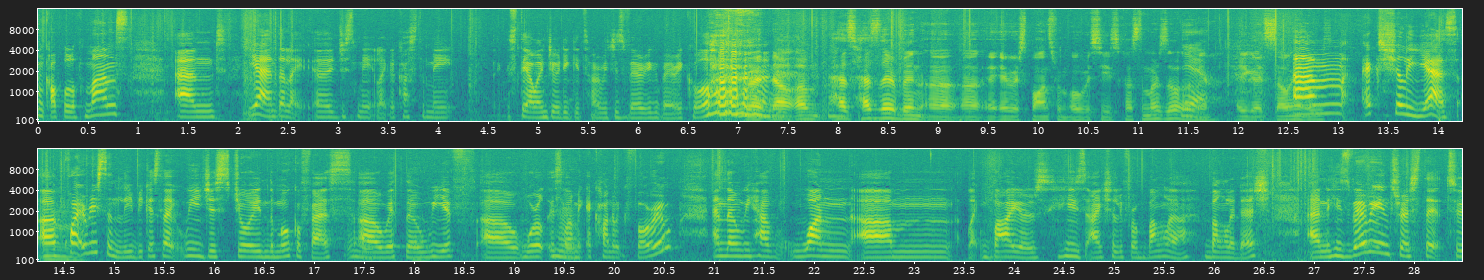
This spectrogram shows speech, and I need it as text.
a couple of months and yeah and then like uh, just made like a custom made Setiawan the guitar, which is very, very cool. right now, um, has has there been a, a, a, response from overseas customers though? Yeah. I mean, are you guys selling? Um, actually, yes. Uh, mm. Quite recently, because like we just joined the MOCA Fest mm. uh, with the WIEF uh, World mm-hmm. Islamic mm. Economic Forum, and then we have one um, like buyers. He's actually from Bangla, Bangladesh, and he's very interested to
